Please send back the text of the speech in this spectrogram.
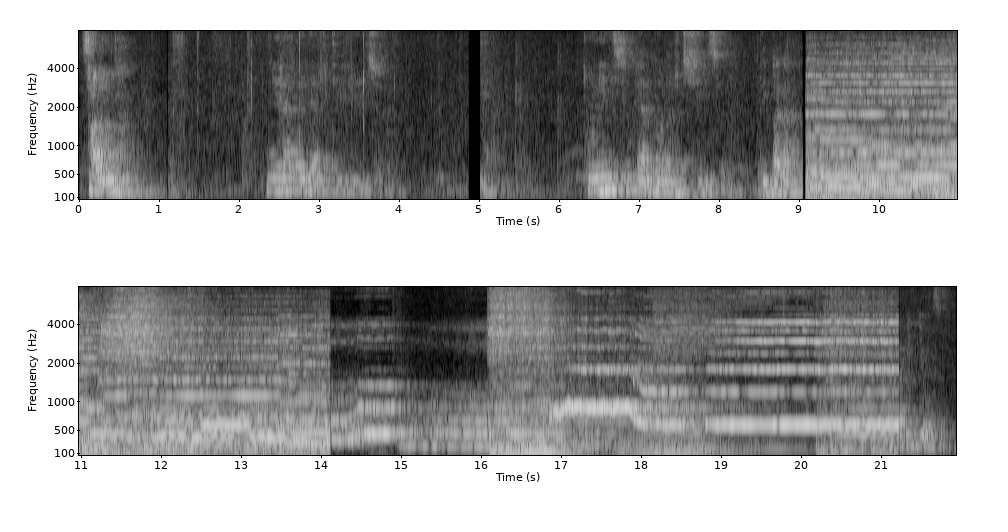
saluta. Mirabile artificio. Punì superbo narciso. Ripagato. meraviglioso.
